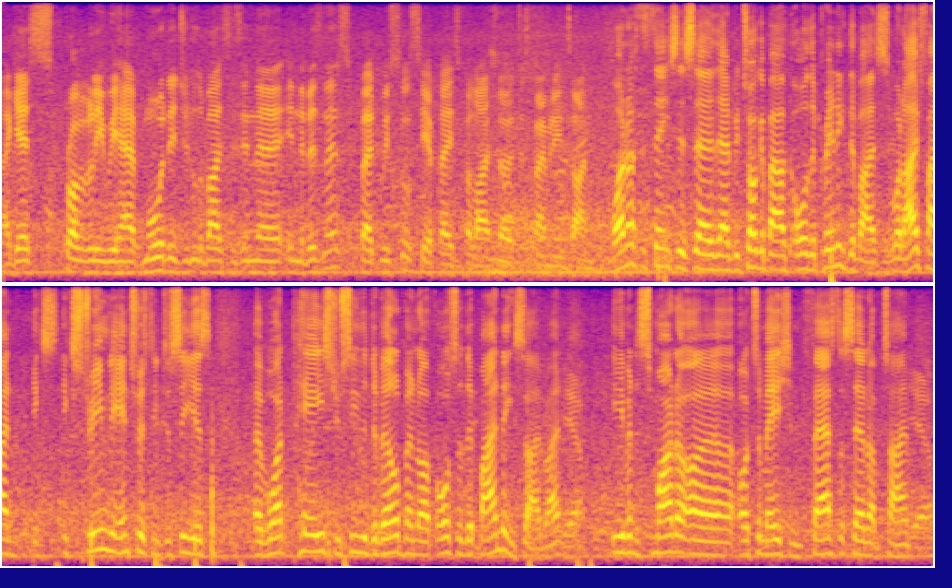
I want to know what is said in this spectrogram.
I guess probably we have more digital devices in the in the business, but we still see a place for litho at this moment in time. One of the things is uh, that we talk about all the printing devices. What I find ex extremely interesting to see is at what pace you see the development of also the binding side, right? Yeah. Even smarter uh, automation, faster setup time, yeah.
